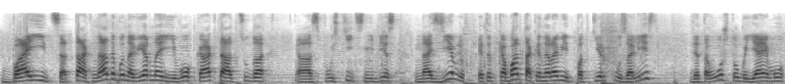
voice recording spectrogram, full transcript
боится. Так, надо бы, наверное, его как-то отсюда а, спустить с небес на землю. Этот кабан так и норовит под кирку залезть, для того, чтобы я ему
